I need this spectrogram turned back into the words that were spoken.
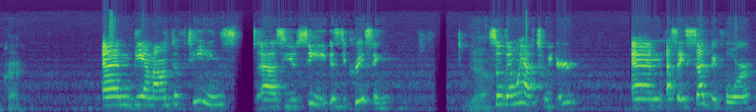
Okay. And the amount of teens, as you see, is decreasing. Yeah. So then we have Twitter. And as I said before,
